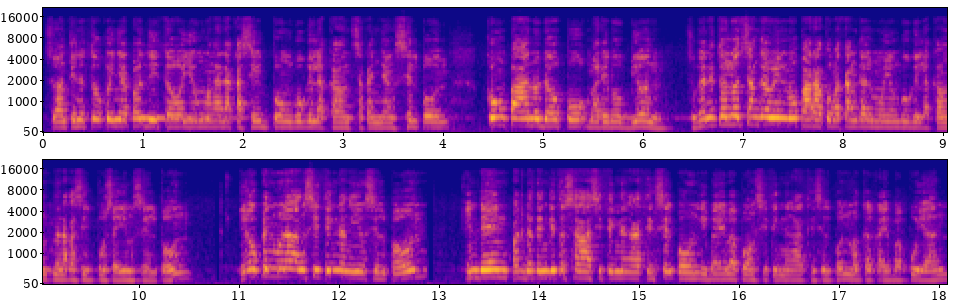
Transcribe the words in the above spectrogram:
So, ang tinutukoy niya po dito, yung mga nakasave pong Google account sa kanyang cellphone, kung paano daw po ma-remove yun. So, ganito Lods ang gawin mo para po matanggal mo yung Google account na nakasave po sa iyong cellphone. I-open mo lang ang setting ng iyong cellphone. And then, pagdating dito sa setting ng ating cellphone, iba-iba po ang setting ng ating cellphone, magkakaiba po yan.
